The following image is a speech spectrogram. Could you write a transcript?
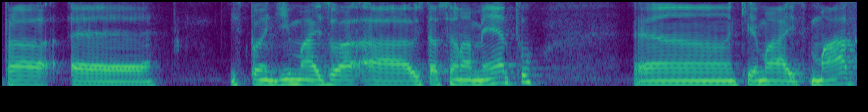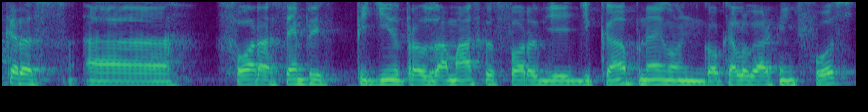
para é, expandir mais o, a, o estacionamento. Que mais? Máscaras. A, fora, sempre pedindo para usar máscaras fora de, de campo, né, em qualquer lugar que a gente fosse.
